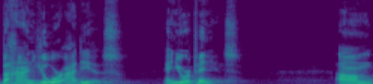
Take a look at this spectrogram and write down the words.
behind your ideas and your opinions. Um,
